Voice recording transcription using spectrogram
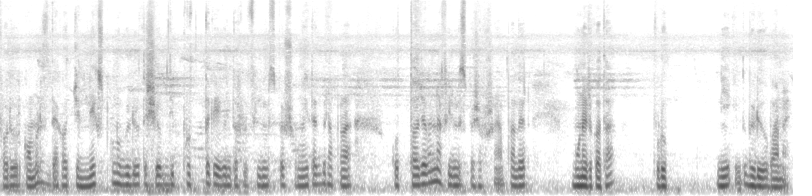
for your comments দেখা হচ্ছে নেক্সট কোনো ভিডিওতে সে অবধি প্রত্যেকে কিন্তু আসলে ফিল্ম স্পেস সঙ্গেই থাকবেন। আপনারা কোথাও যাবেন না ফিল্ম স্পেস সবসময় আপনাদের মনের কথা। পুরো নিয়ে কিন্তু ভিডিও বানায়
